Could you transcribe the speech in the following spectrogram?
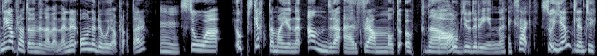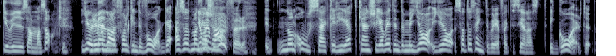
När jag pratar med mina vänner när, och när du och jag pratar Mm. så uppskattar man ju när andra är framåt och öppna Ja. och bjuder in. Exakt. Så egentligen tycker vi ju samma sak. Gör det men, bara att folk inte vågar. Alltså att man ja men kanske varför? har någon osäkerhet kanske. Jag vet inte men jag, jag satt och tänkte på det faktiskt senast igår typ.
